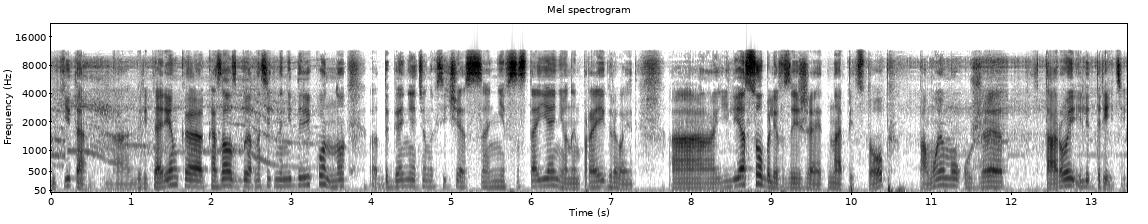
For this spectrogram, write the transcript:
Никита. А Григоренко, казалось бы, относительно недалеко, но догонять он их сейчас не в состоянии, он им проигрывает. А, Илья Соболев заезжает на пит-стоп, по-моему, уже второй или третий.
